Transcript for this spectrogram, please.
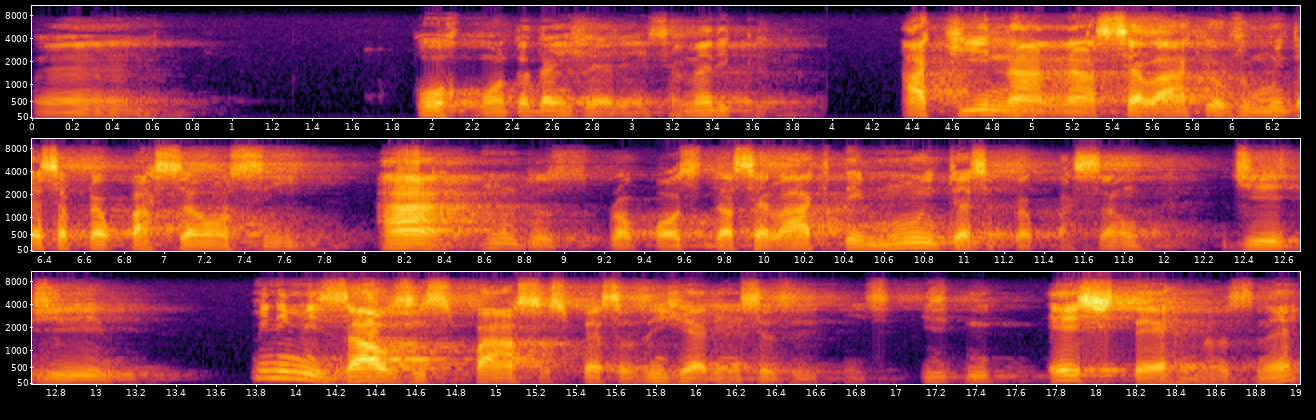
É, por conta da ingerência americana. Aqui na, na CELAC houve muito essa preocupação, assim, há um dos propósitos da CELAC tem muito essa preocupação de, de minimizar os espaços para essas ingerências externas, né?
